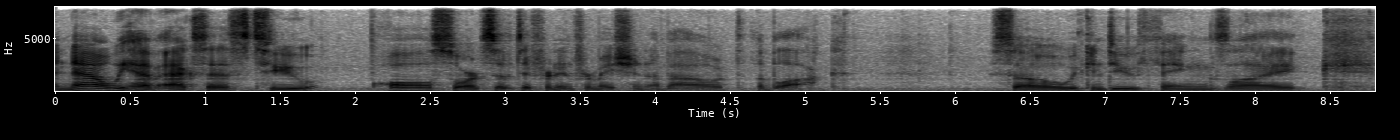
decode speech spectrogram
And now we have access to all sorts of different information about the block. So we can do things like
